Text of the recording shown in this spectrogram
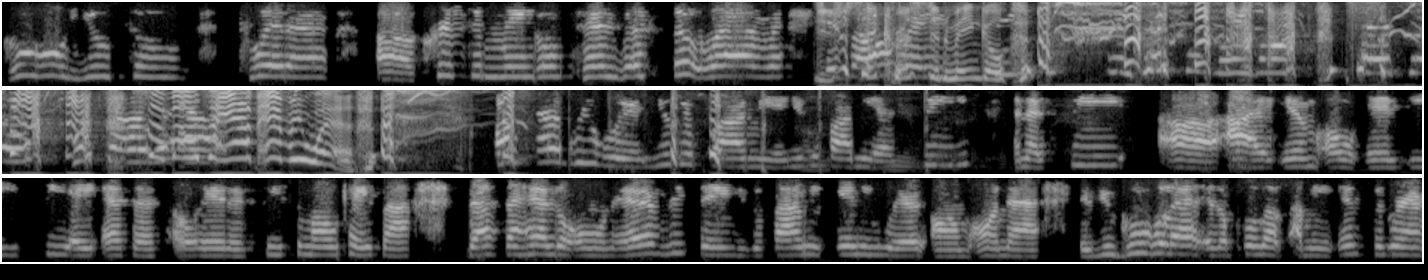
Google, YouTube, Twitter, uh, Christian Mingle, Tinder, whatever. Did it's you say Christian Mingle? Christian Mingle, Tinder. Somebody say I'm everywhere. I'm everywhere. You can find me, and you can find me at C, and that's C uh, I M O N E C A S S O N and C Cimone Casson. That's the handle on everything. You can find me anywhere um, on that. If you Google that, it'll pull up. I mean, Instagram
